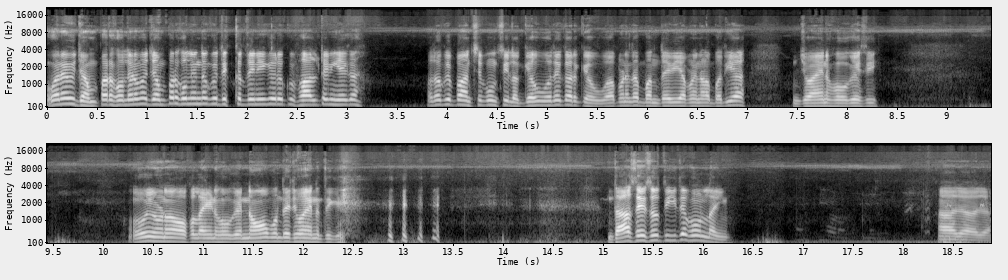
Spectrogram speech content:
ਉਹਨੇ ਵੀ ਜੰਪਰ ਖੋਲਣ ਮੈਂ ਜੰਪਰ ਖੋਲ੍ਹਣ ਦਾ ਕੋਈ ਦਿੱਕਤ ਨਹੀਂ ਕਿ ਉਹਦਾ ਕੋਈ ਫਾਲਟ ਹੀ ਨਹੀਂ ਹੈਗਾ। ਉਹਦਾ ਕੋਈ ਪੰਜ ਛੇ ਪੁੰਸੀ ਲੱਗਿਆ ਹੋਊ, ਉਹਦੇ ਕਰਕੇ ਹੋਊਗਾ। ਆਪਣੇ ਤਾਂ ਬੰਦੇ ਵੀ ਆਪਣੇ ਨਾਲ ਵਧੀਆ ਜੁਆਇਨ ਹੋ ਗਏ ਸੀ। ਉਹ ਵੀ ਹੁਣ ਆਫਲਾਈਨ ਹੋ ਗਏ 9 ਬੰਦੇ ਜੁਆਇਨ ਸੀਗੇ। 10 130 ਤੇ ਫੋਨ ਲਾਈ। ਆ ਜਾ ਆ ਜਾ।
